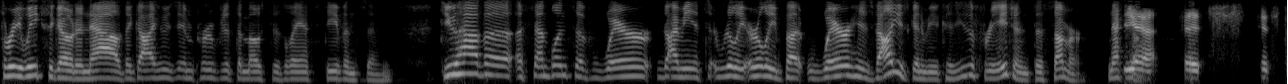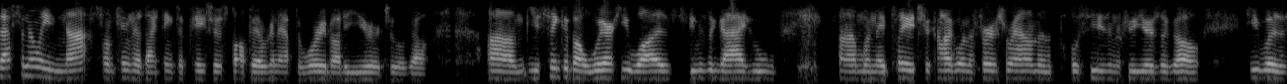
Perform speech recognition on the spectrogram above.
three weeks ago to now, the guy who's improved it the most is Lance Stephenson. Do you have a, a semblance of where? I mean, it's really early, but where his value is going to be because he's a free agent this summer. Next yeah, summer. It's it's definitely not something that I think the Pacers thought they were going to have to worry about a year or two ago. Um, you think about where he was. He was a guy who, um, when they played Chicago in the first round of the postseason a few years ago, he was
